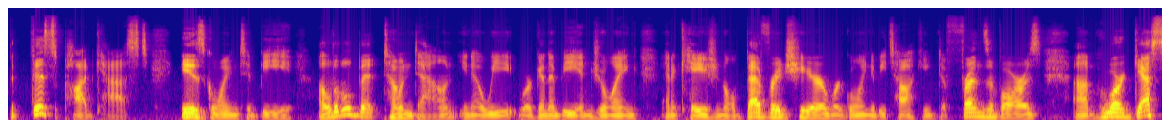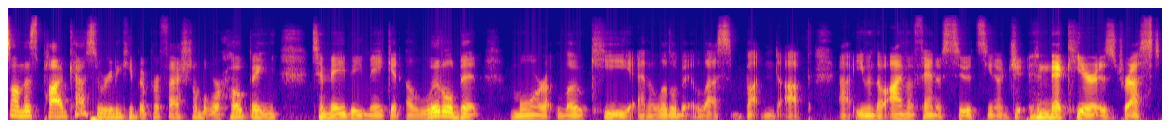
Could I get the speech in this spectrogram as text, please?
But this podcast is going to be a little bit toned down. You know, we we're going to be enjoying an occasional beverage here. We're going to be talking to friends of ours um, who are guests on this podcast. So we're going to keep it professional, but we're hoping to maybe make it a little bit more low key and a little bit less buttoned up. Uh, even though I'm a fan of suits, you know, J- Nick here is dressed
